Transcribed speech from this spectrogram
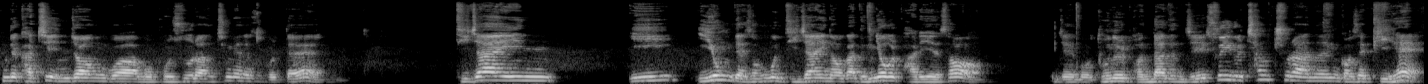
근데 가치 인정과 뭐 보수라는 측면에서 볼 때 디자인이 이용돼서 혹은 디자이너가 능력을 발휘해서 이제 뭐 돈을 번다든지 수익을 창출하는 것에 비해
